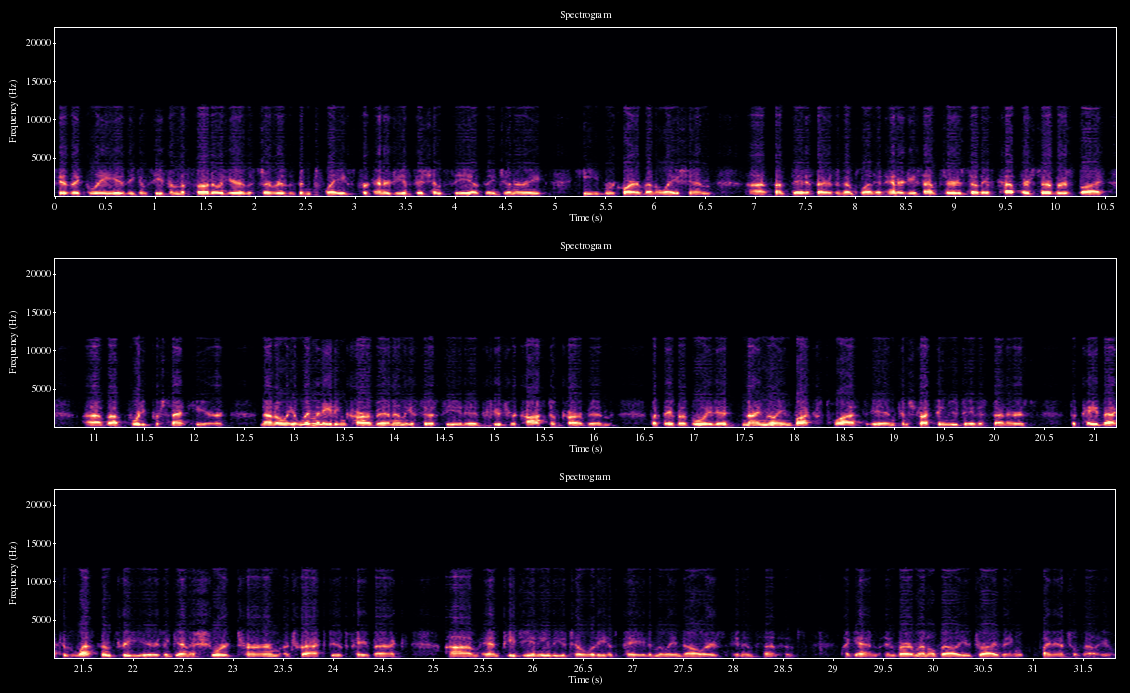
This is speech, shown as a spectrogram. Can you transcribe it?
Physically, as you can see from the photo here, the servers have been placed for energy efficiency as they generate heat and require ventilation. Uh, some data centers have implemented energy sensors, so they've cut their servers by uh, about 40% here, not only eliminating carbon and the associated future cost of carbon, but they've avoided 9 million bucks plus in constructing new data centers. The payback is less than three years. Again, a short-term, attractive payback. Um, and PG&E, the utility, has paid a million dollars in incentives. Again, environmental value driving financial value.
